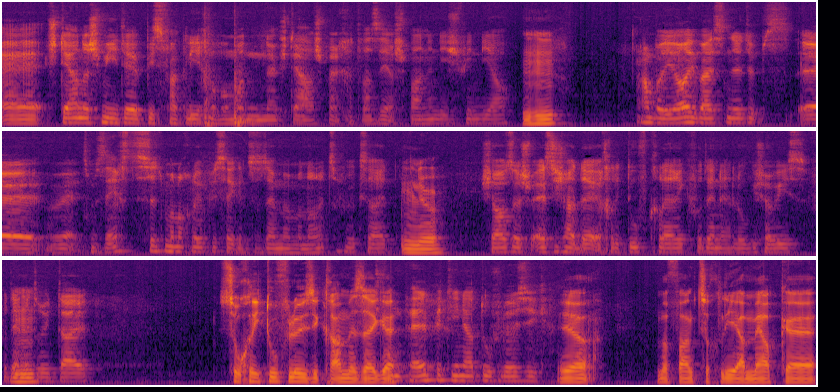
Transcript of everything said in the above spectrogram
äh, Sternenschmiede etwas vergleichen, wo man den nächsten ansprechen, was sehr spannend ist, finde ich auch. mhm. Aber ja, ich weiß nicht, ob es. Äh, zum 6. sollte man noch etwas sagen, zu dem haben wir noch nicht so viel gesagt. ja, Ist also, es ist halt äh, ein bisschen die Aufklärung von denen, logischerweise, von diesen Mhm. drei Teilen. so ein bisschen die Auflösung kann man sagen. Und Palpatine hat die Auflösung. Ja, man fängt so ein bisschen an merken,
